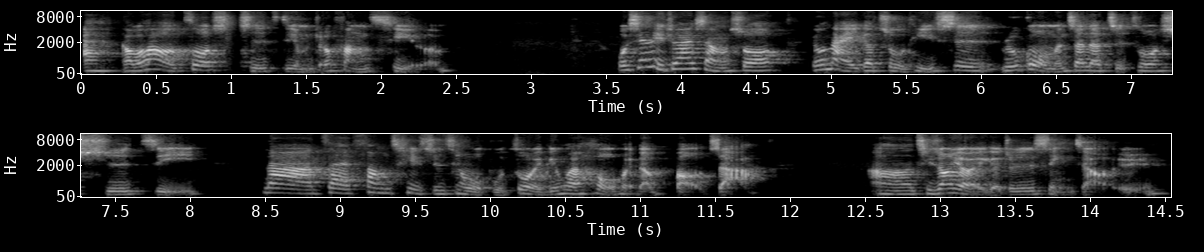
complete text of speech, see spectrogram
哎，搞不好我做十集我们就放弃了。我心里就在想说，有哪一个主题是，如果我们真的只做十集，那在放弃之前我不做，一定会后悔到爆炸。啊，其中有一个就是性教育。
